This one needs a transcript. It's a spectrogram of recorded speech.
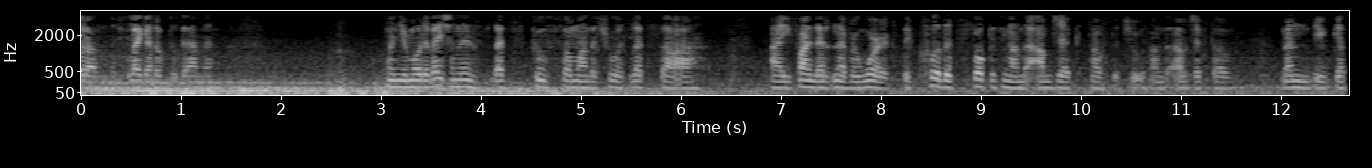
put on the flag up to them, when your motivation is let's prove someone the truth, let's uh, I find that it never works because it's focusing on the object of the truth, on the object of. Then you get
